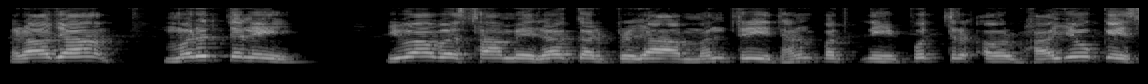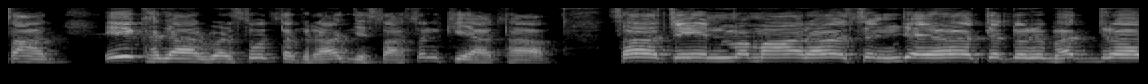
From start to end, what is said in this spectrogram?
राजा मरुत ने युवावस्था में रहकर प्रजा, मंत्री, धर्मपत्नी, पुत्र और भाइयों के साथ एक हज़ार वर्षों तक राज्य शासन किया था। सचेन ममार संजय चतुर्भद्र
